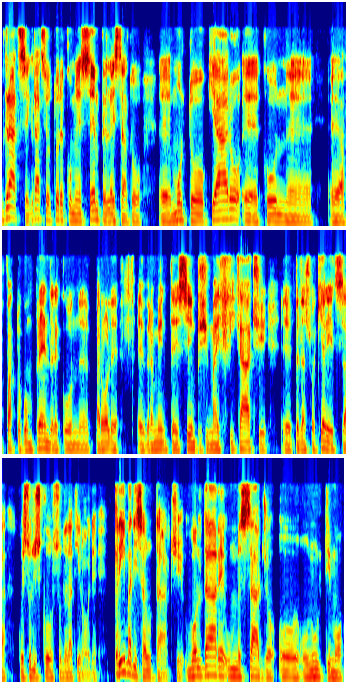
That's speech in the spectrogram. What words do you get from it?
grazie, grazie dottore, come sempre lei è stato eh, molto chiaro, eh, con, eh, eh ha fatto comprendere con eh, parole eh, veramente semplici ma efficaci per la sua chiarezza questo discorso della tiroide prima di salutarci, vuol dare un messaggio o un ultimo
